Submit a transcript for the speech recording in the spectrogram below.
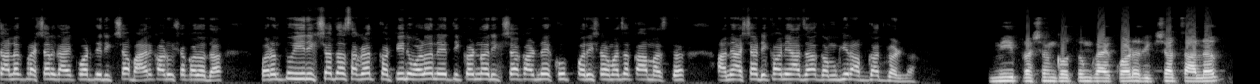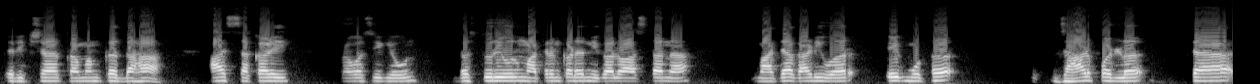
चालक प्रशांत गायकवाड ती रिक्षा बाहेर काढू शकत होता. परंतु ही तर सगळ्यात कठीण वळण आहे. तिकडनं रिक्षा काढणे खूप परिश्रमाचं काम असतं. आणि अशा ठिकाणी आज हा गंभीर अपघात घडला. मी प्रशांत गौतम गायकवाड रिक्षा चालक रिक्षा क्रमांक दहा. आज सकाळी प्रवासी घेऊन दस्तुरीवरून मात्र्यांकडे निघालो असताना माझ्या गाडीवर एक मोठं झाड पडलं. त्या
